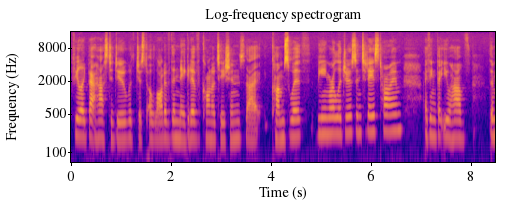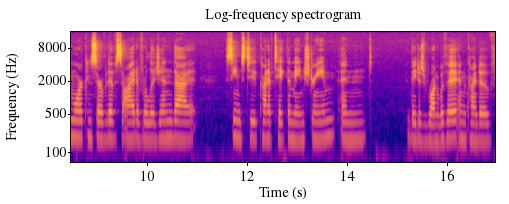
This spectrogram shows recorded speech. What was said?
I feel like that has to do with just a lot of the negative connotations that comes with being religious in today's time. I think that you have the more conservative side of religion that seems to kind of take the mainstream and they just run with it and kind of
